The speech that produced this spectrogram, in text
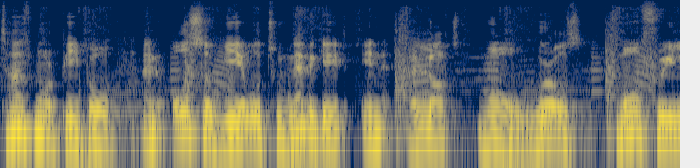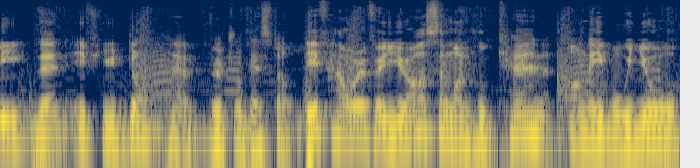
tons more people and also be able to navigate in a lot more worlds more freely than if you don't have virtual desktop. If however you are someone who can enable your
